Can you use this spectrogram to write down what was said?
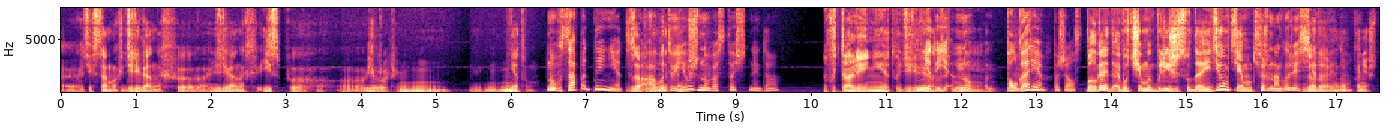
э, этих самых деревянных, э, деревянных исп в Европе. Нету. Ну, в западной нет. Западной а вот нет, в конечно. южно-восточной, да. В Италии нету деревянных. Нет, я- ну, Болгария, пожалуйста. Болгария, да, вот чем мы ближе сюда идем, тем Черногория, Да, Сербия, да, да. ну, конечно.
